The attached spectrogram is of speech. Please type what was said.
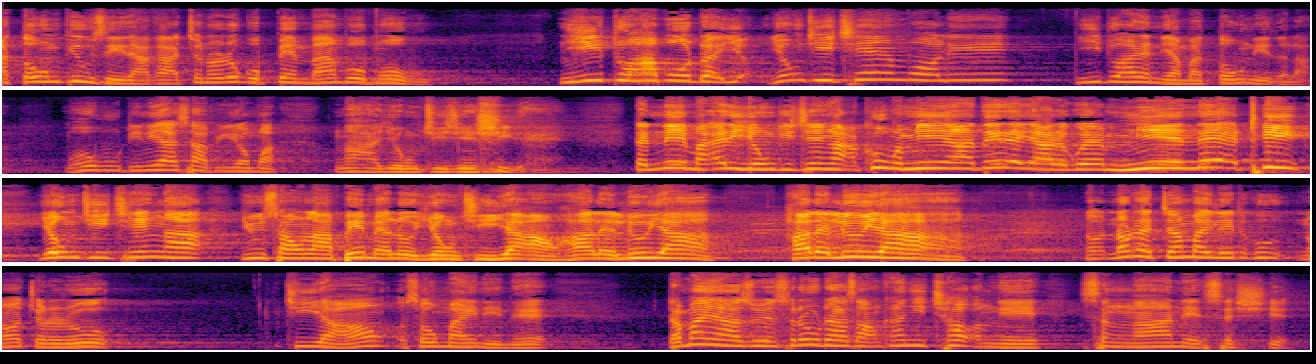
အသုံးပြုစေတာကကျွန်တော်တို့ကိုပင်ပန်းဖို့မဟုတ်ဘူးညီးတွားဖို့အတွက်ယုံကြည်ခြင်းပေါ့လေညီးတွားတဲ့နေရာမှာသုံးနေသလားမဟုတ်ဘူးဒီနေ့ကစပြီးတော့မှငါယုံကြည်ခြင်းရှိတယ်တနေ့မှာအဲ့ဒီယုံကြည်ခြင်းကအခုမမြင်ရသေးတဲ့အရာတွေကိုမြင်တဲ့အထိယုံကြည်ခြင်းကယူဆောင်လာပေးမယ်လို့ယုံကြည်ရအောင်ဟာလေလုယာဟာလေလုယာ နော်နောက်ထပ်ကျမ်းပိုက်လေးတစ်ခုနော်ကျွန်တော်တို့ကြည်အောင်အဆုံးပိုင်းအနေနဲ့ဓမ္မရာဆိုရင်စရုပ်ထားဆောင်အခန်းကြီး6အငယ်15နဲ့18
